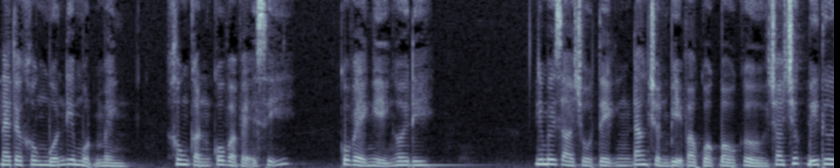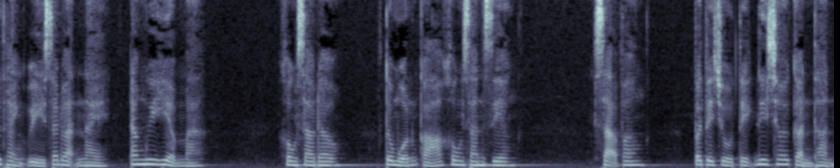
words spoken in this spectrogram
Nay tôi không muốn đi một mình, Không cần cô và vệ sĩ. Cô về nghỉ ngơi đi. Nhưng bây giờ chủ tịch đang chuẩn bị vào cuộc bầu cử Cho chức bí thư thành ủy giai đoạn này Đang nguy hiểm mà. Không sao đâu, Tôi muốn có không gian riêng. Dạ vâng Vậy thì chủ tịch đi chơi cẩn thận.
